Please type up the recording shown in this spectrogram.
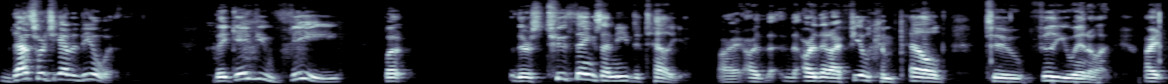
that's what you got to deal with. They gave you v but there's two things i need to tell you all right or, th- or that i feel compelled to fill you in on. All right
